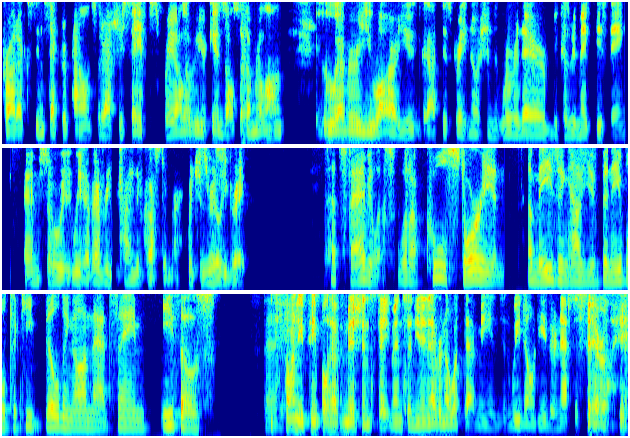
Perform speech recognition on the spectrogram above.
products, insect repellents that are actually safe to spray all over your kids all summer long. Whoever you are, you got this great notion that we're there because we make these things, and so we, we have every kind of customer, which is really great. That's fabulous! What a cool story, and amazing how you've been able to keep building on that same ethos it's funny, people have mission statements and you never know what that means. And we don't either necessarily,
